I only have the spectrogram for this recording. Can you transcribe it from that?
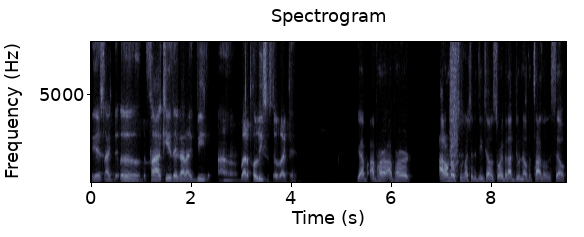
Yeah, it's like the uh the five kids that got like beat uh, by the police and stuff like that. Yeah, I've, I've heard. I've heard. I don't know too much of the detail of the story, but I do know the title itself.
